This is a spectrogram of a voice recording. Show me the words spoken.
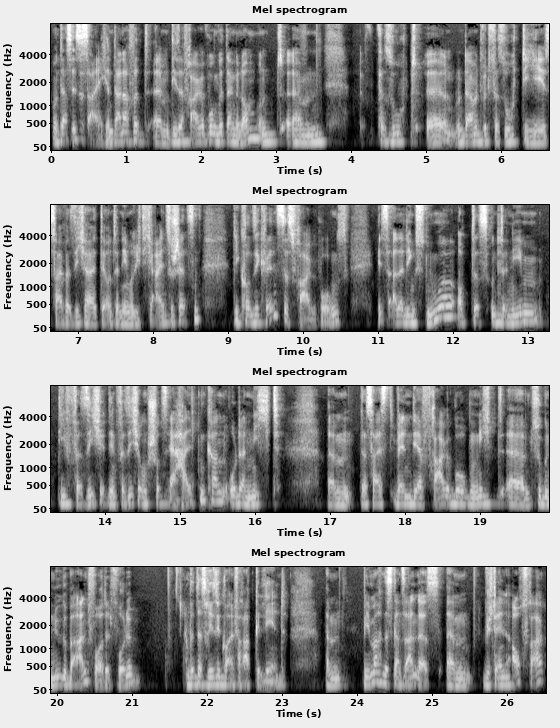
und das ist es eigentlich. Und danach wird ähm, dieser Fragebogen wird dann genommen und ähm, versucht, äh, und damit wird versucht, die Cybersicherheit der Unternehmen richtig einzuschätzen. Die Konsequenz des Fragebogens ist allerdings nur, ob das Unternehmen die Versicher den Versicherungsschutz erhalten kann oder nicht. Ähm, das heißt, wenn der Fragebogen nicht äh, zu Genüge beantwortet wurde, wird das Risiko einfach abgelehnt. Ähm, wir machen das ganz anders. Ähm, wir stellen auch Fragen,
